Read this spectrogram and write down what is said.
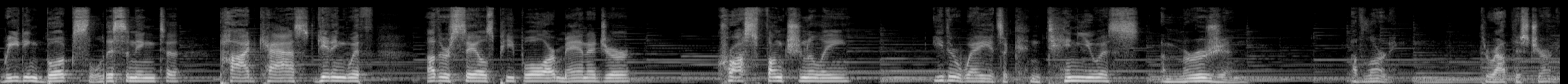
reading books, listening to podcasts, getting with other salespeople, our manager, cross functionally, Either way, it's a continuous immersion of learning throughout this journey.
